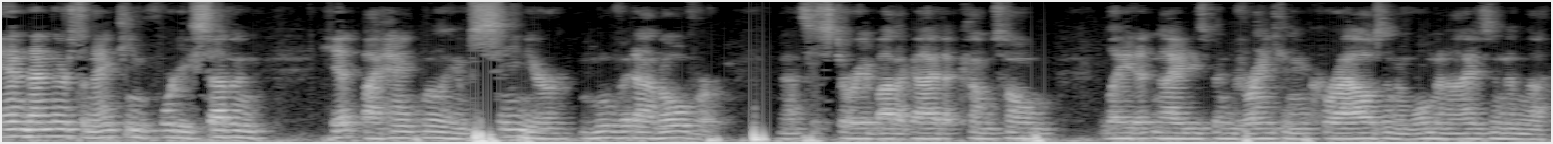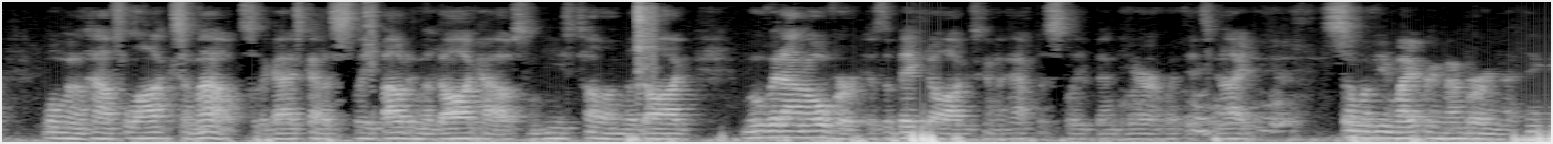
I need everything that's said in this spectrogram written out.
And then there's the 1947 hit by Hank Williams Sr., Move It On Over. And that's a story about a guy that comes home late at night. He's been drinking and carousing and womanizing, and the woman in the house locks him out. So the guy's got to sleep out in the doghouse, and he's telling the dog, move it on over, because the big dog's going to have to sleep in here with it tonight. Some of you might remember, and I think,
